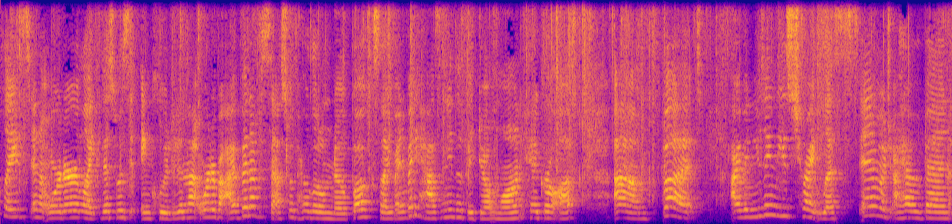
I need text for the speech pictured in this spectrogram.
placed an order, like this was included in that order, but I've been obsessed with her little notebooks. Like if anybody has any that they don't want, hit a girl up. Um, but I've been using these to write lists in, which I have been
